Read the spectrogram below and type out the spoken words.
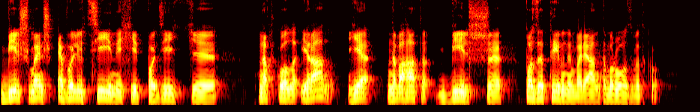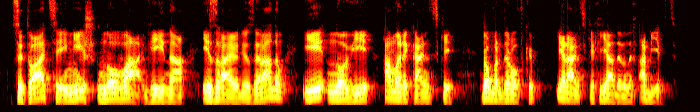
більш-менш еволюційний хід подій е, навколо Ірану є набагато більш е, позитивним варіантом розвитку ситуації, ніж нова війна Ізраїлю з Іраном і нові американські бомбардировки іранських ядерних об'єктів.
